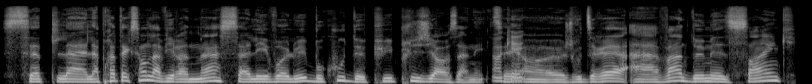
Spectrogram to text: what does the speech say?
Cette, la, la protection de l'environnement, ça a évolué beaucoup depuis plusieurs années. Euh, je vous dirais, avant 2005,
